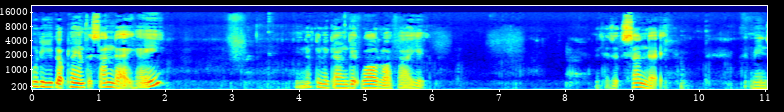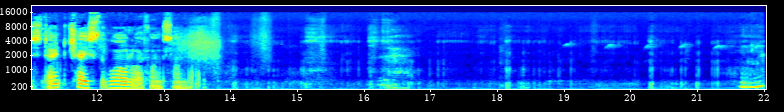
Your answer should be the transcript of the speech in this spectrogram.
What do you got planned for Sunday, hey? You're not going to go and get wildlife, are you? Because it's Sunday. That means don't chase the wildlife on Sunday. Yeah.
